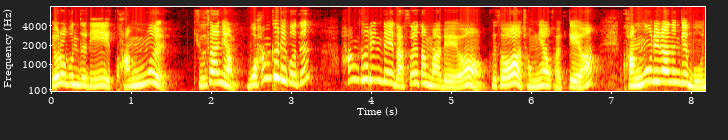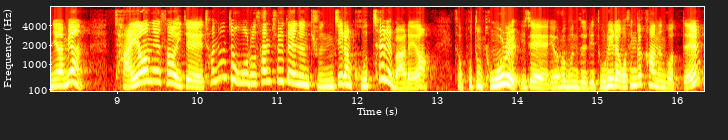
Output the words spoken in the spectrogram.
여러분들이 광물, 규산염, 뭐 한글이거든? 한글인데 낯설단 말이에요. 그래서 정리하고 갈게요. 광물이라는 게 뭐냐면 자연에서 이제 천연적으로 산출되는 균질한 고체를 말해요. 그래서 보통 돌을 이제 여러분들이 돌이라고 생각하는 것들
